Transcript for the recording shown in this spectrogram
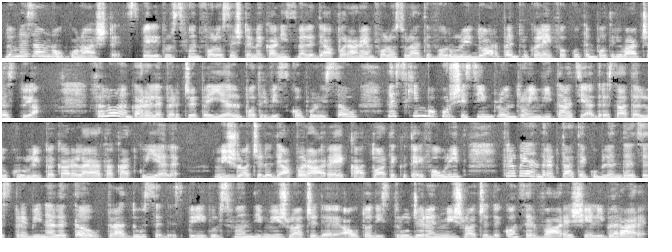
Dumnezeu nu o cunoaște. Spiritul Sfânt folosește mecanismele de apărare în folosul adevărului doar pentru că le-ai făcut împotriva acestuia. Felul în care le percepe el, potrivit scopului său, le schimbă pur și simplu într-o invitație adresată lucrului pe care l-ai atacat cu ele. Mijloacele de apărare, ca toate câte ai făurit, trebuie îndreptate cu blândețe spre binele tău, traduse de Spiritul Sfânt din mijloace de autodistrugere în mijloace de conservare și eliberare.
